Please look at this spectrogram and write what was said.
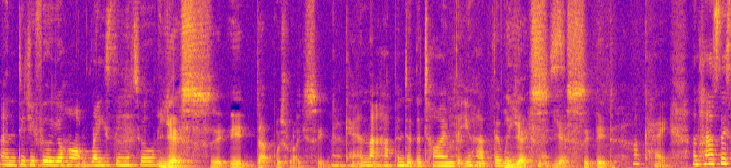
And did you feel your heart racing at all? Yes, it, it, that was racing. Okay, and that happened at the time that you had the weakness? Yes, yes, it did. Okay. And has this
